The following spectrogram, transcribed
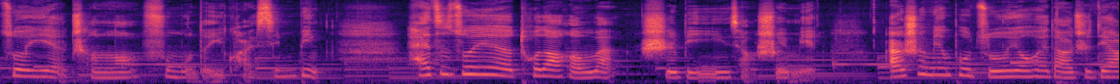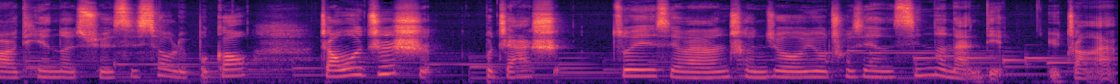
作业成了父母的一块心病，孩子作业拖到很晚，势必影响睡眠，而睡眠不足又会导致第二天的学习效率不高，掌握知识不扎实，作业写完成就又出现新的难点与障碍，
